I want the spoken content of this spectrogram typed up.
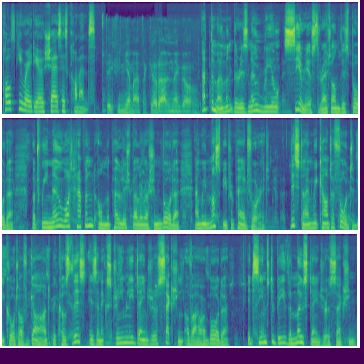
Polski Radio shares his comments. At the moment, there is no real serious threat on this border, but we know what happened on the Polish Belarusian border, and we must be prepared for it. This time, we can't afford to be caught off guard because this is an extremely dangerous section of our border. It seems to be the most dangerous section,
